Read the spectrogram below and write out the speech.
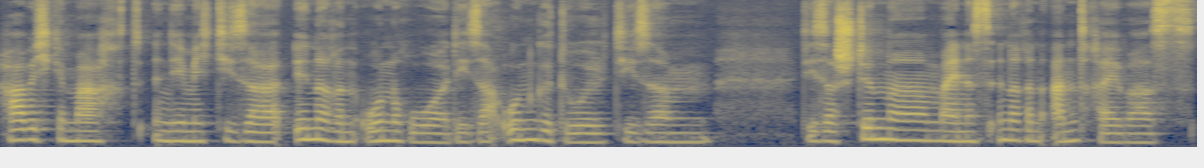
habe ich gemacht, indem ich dieser inneren Unruhe, dieser Ungeduld, diesem, dieser Stimme meines inneren Antreibers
